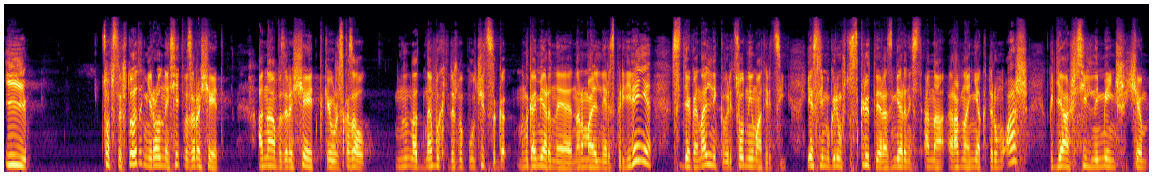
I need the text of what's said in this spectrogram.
И Собственно, что эта нейронная сеть возвращает? Она возвращает, как я уже сказал, на, на выходе должно получиться многомерное нормальное распределение с диагональной ковариационной матрицей. Если мы говорим, что скрытая размерность она равна некоторому h, где h сильно меньше, чем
